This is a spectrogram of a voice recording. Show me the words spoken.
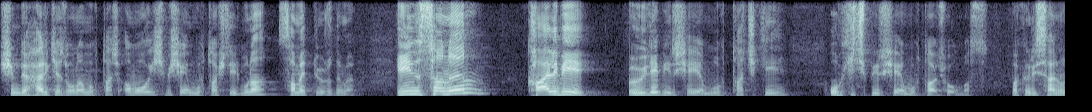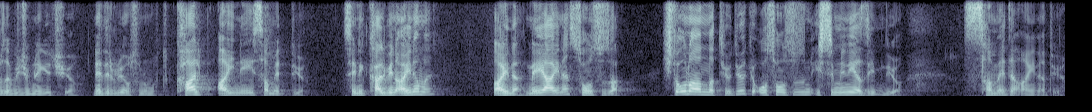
Şimdi herkes ona muhtaç ama o hiçbir şeye muhtaç değil. Buna Samet diyoruz değil mi? İnsanın kalbi öyle bir şeye muhtaç ki o hiçbir şeye muhtaç olmaz. Bakın Risale-i Nur'da bir cümle geçiyor. Nedir biliyor musun Umut? Kalp aynayı Samet diyor. Senin kalbin ayna mı? Ayna. Neye ayna? Sonsuza. İşte onu anlatıyor. Diyor ki o sonsuzun ismini yazayım diyor. Samede ayna diyor.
